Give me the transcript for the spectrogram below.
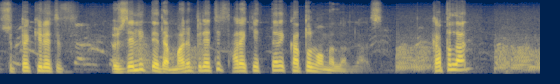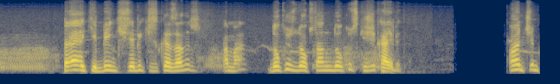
spekülatif özellikle de manipülatif hareketlere kapılmamaları lazım. Kapılan belki bin kişi bir kişi kazanır ama 999 kişi kaybeder. Onun için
